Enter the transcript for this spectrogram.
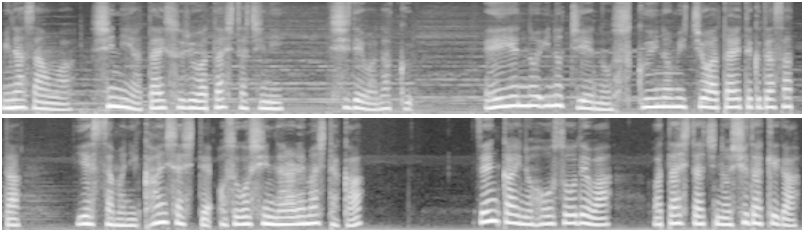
皆さんは死に値する私たちに死ではなく、永遠の命への救いの道を与えてくださったイエス様に感謝してお過ごしになられましたか？前回の放送では私たちの主だけが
